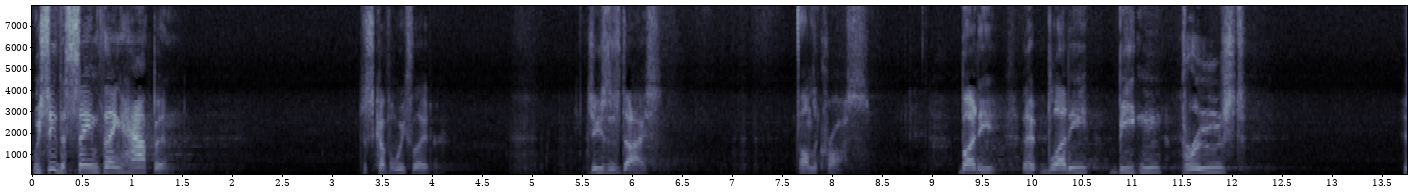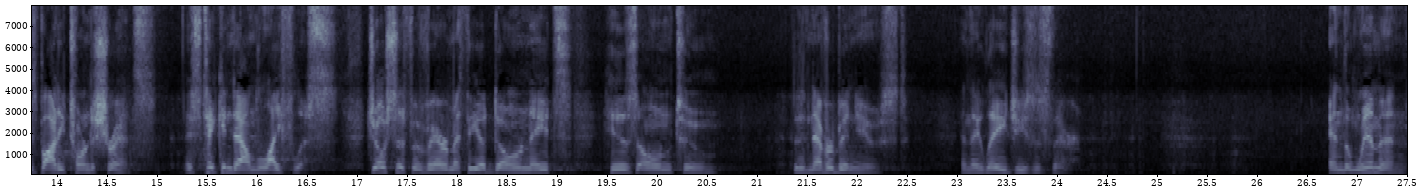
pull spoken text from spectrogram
We see the same thing happen just a couple weeks later. Jesus dies on the cross. Buddy, bloody, beaten, bruised, his body torn to shreds. It's taken down lifeless. Joseph of Arimathea donates his own tomb that had never been used, and they lay Jesus there. And the women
